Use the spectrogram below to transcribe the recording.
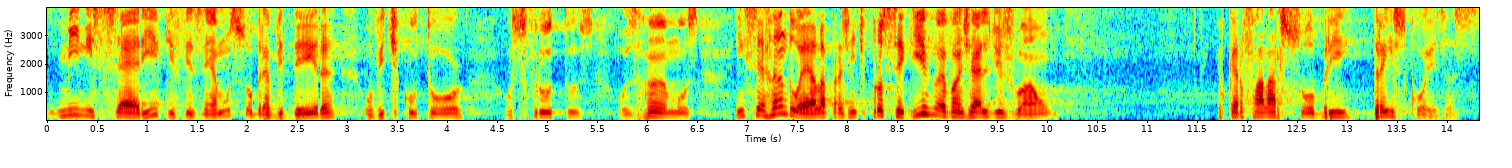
minissérie que fizemos sobre a videira, o viticultor, os frutos, os ramos, encerrando ela para a gente prosseguir no Evangelho de João, eu quero falar sobre três coisas:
